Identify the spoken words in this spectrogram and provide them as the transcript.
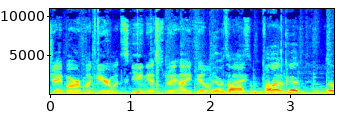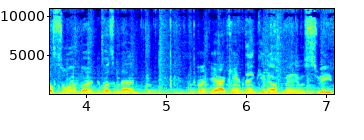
Jay borrowed my gear went skiing yesterday. How you feeling? It was today? awesome. Oh, good. A little sore, but it wasn't bad. But yeah, I can't thank you enough, man. It was sweet.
